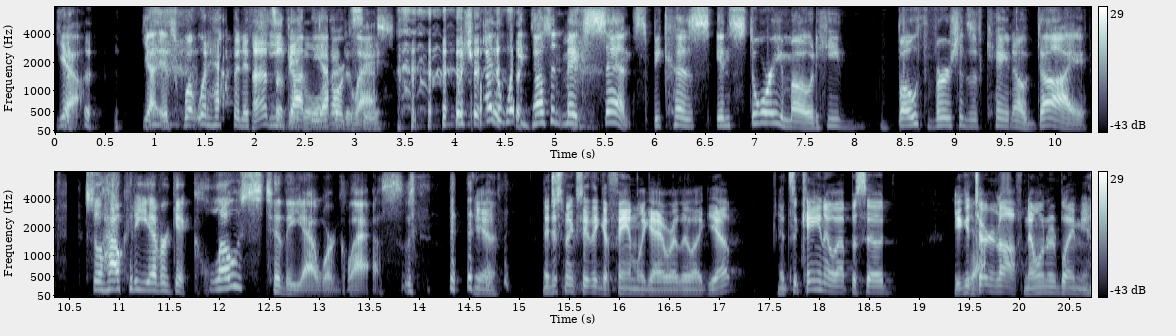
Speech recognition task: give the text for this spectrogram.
Yeah, yeah, it's what would happen if That's he got the hourglass. Which, by the way, doesn't make sense because in story mode, he both versions of Kano die. So how could he ever get close to the hourglass? yeah, it just makes me think of Family Guy, where they're like, "Yep, it's a Kano episode. You could Yeah. turn it off. No one would blame you."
